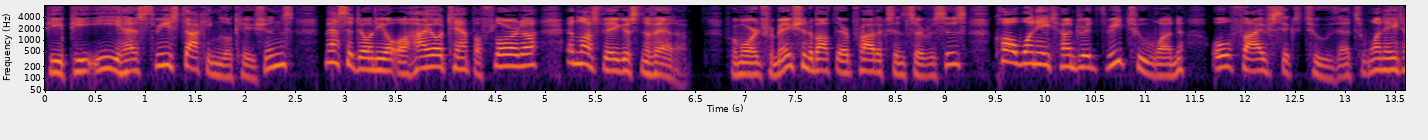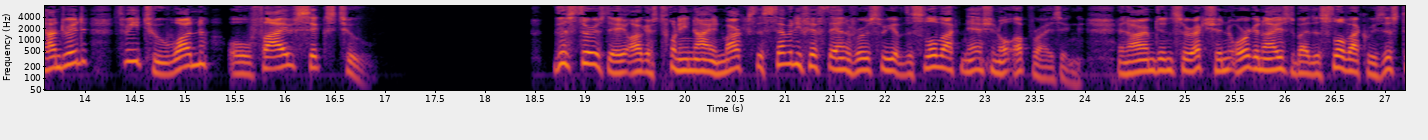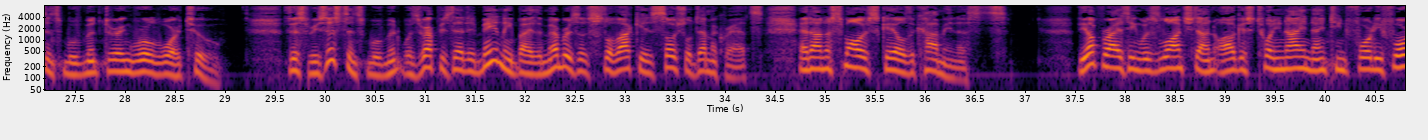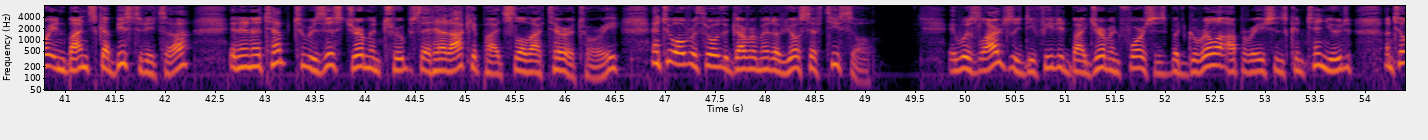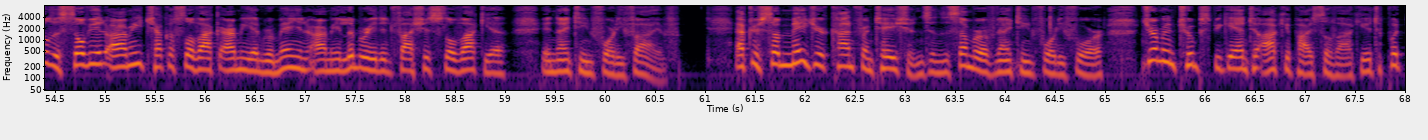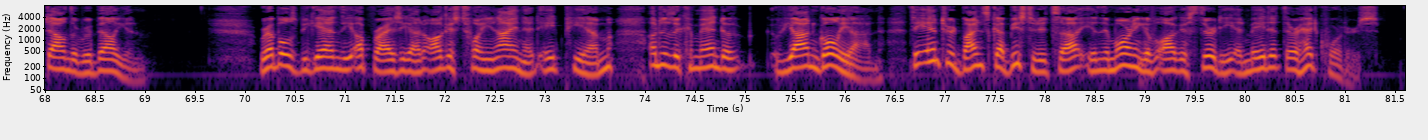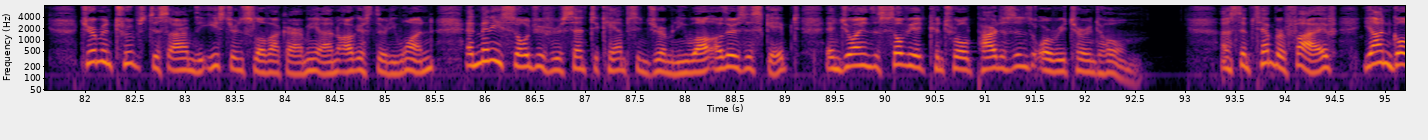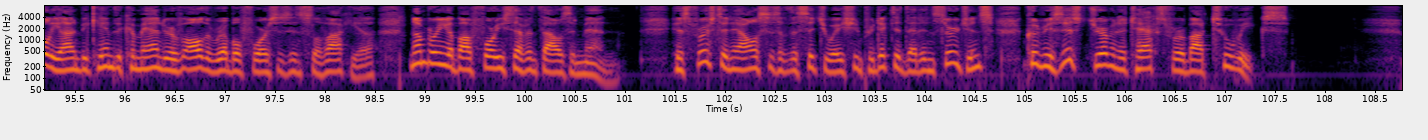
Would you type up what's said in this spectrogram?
PPE has three stocking locations Macedonia, Ohio, Tampa, Florida, and Las Vegas, Nevada. For more information about their products and services, call 1 800 321 0562. That's 1 800 321 0562. This Thursday, August 29, marks the 75th anniversary of the Slovak National Uprising, an armed insurrection organized by the Slovak resistance movement during World War II. This resistance movement was represented mainly by the members of Slovakia's Social Democrats and on a smaller scale the Communists. The uprising was launched on August 29, 1944 in Banska Bystrica in an attempt to resist German troops that had occupied Slovak territory and to overthrow the government of Josef Tiso. It was largely defeated by German forces, but guerrilla operations continued until the Soviet Army, Czechoslovak Army, and Romanian Army liberated fascist Slovakia in 1945. After some major confrontations in the summer of 1944, German troops began to occupy Slovakia to put down the rebellion. Rebels began the uprising on August 29 at 8 p.m. under the command of Jan Golian. They entered Banska Bystrica in the morning of August 30 and made it their headquarters. German troops disarmed the Eastern Slovak Army on August 31, and many soldiers were sent to camps in Germany while others escaped and joined the Soviet controlled partisans or returned home. On September 5, Jan Golian became the commander of all the rebel forces in Slovakia, numbering about 47,000 men. His first analysis of the situation predicted that insurgents could resist German attacks for about two weeks.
